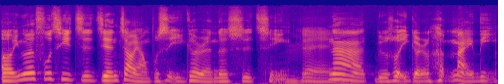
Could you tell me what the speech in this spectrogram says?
呃，因为夫妻之间教养不是一个人的事情，对。那比如说一个人很卖力，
